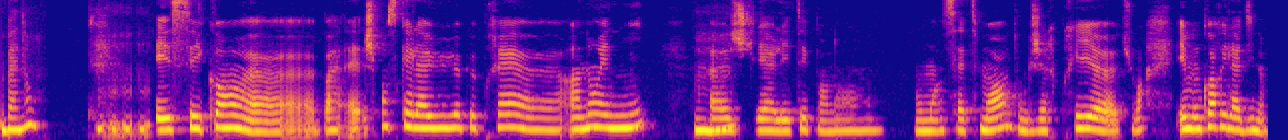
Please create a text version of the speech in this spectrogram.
Ben non. Et c'est quand, euh, bah, je pense qu'elle a eu à peu près un an et demi. Mhm. Euh, je l'ai allaitée pendant au moins sept mois, donc j'ai repris, euh, tu vois. Et mon corps, il a dit non.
